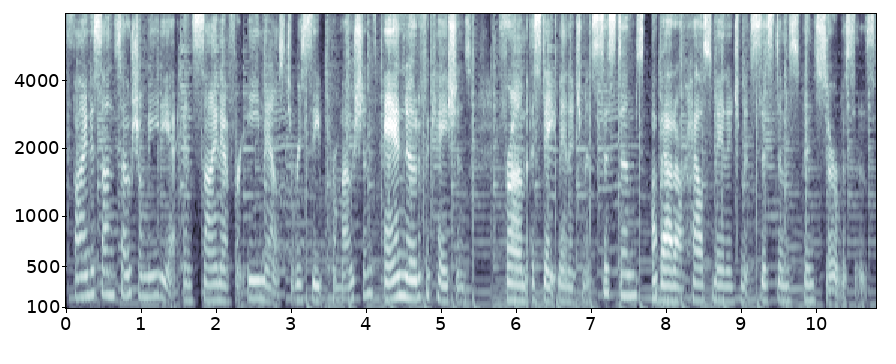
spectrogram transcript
find us on social media, and sign up for emails to receive promotions and notifications from estate management systems, about our house management systems and services.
